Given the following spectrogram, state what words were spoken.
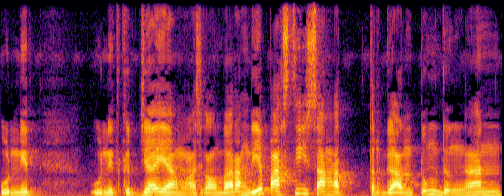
unit unit kerja yang menghasilkan barang dia pasti sangat tergantung dengan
